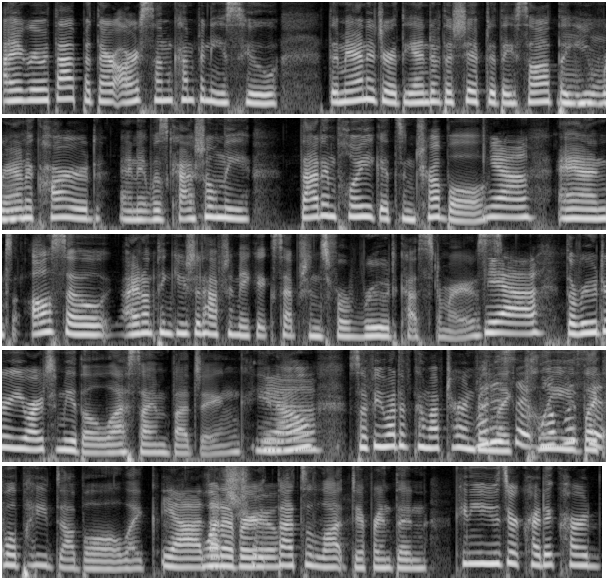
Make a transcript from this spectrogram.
I agree with that, but there are some companies who the manager at the end of the shift if they saw that Mm-hmm. you ran a card and it was cash only, that employee gets in trouble. Yeah. And also, I don't think you should have to make exceptions for rude customers. Yeah. The ruder you are to me, the less I'm budging, you Yeah. know? So if you would have come up to her and What been like, it? Please, like, it? we'll pay double, like, Yeah, that's whatever, true. that's a lot different than, can you use your credit card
